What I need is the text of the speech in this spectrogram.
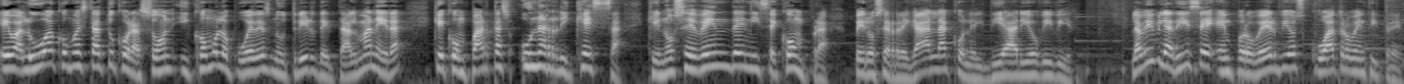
evalúa cómo está tu corazón y cómo lo puedes nutrir de tal manera que compartas una riqueza que no se vende ni se compra, pero se regala con el diario vivir. La Biblia dice en Proverbios 4:23,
